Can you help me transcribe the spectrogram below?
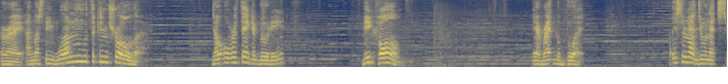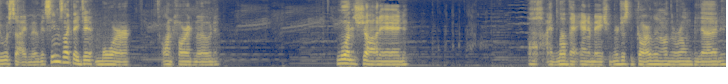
Alright, I must be one with the controller. Don't overthink it, Bootie. Be calm. Yeah, right in the butt. At least they're not doing that suicide move. It seems like they did it more on hard mode. One-shotted. Oh, I love that animation. They're just gargling on their own blood.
